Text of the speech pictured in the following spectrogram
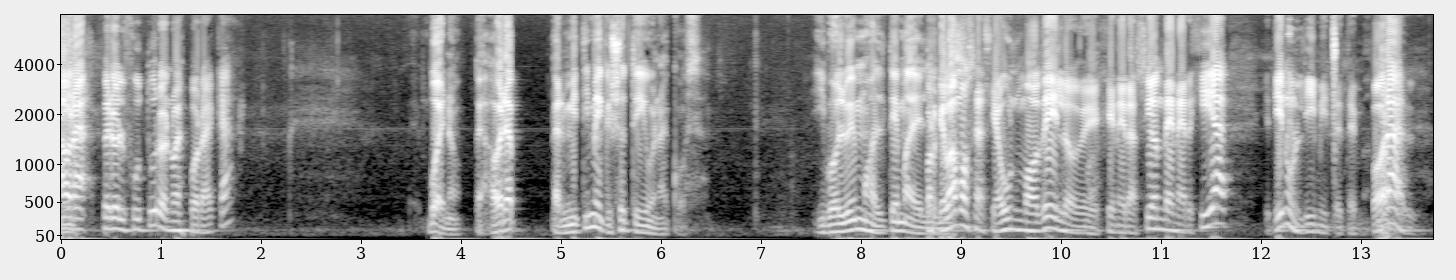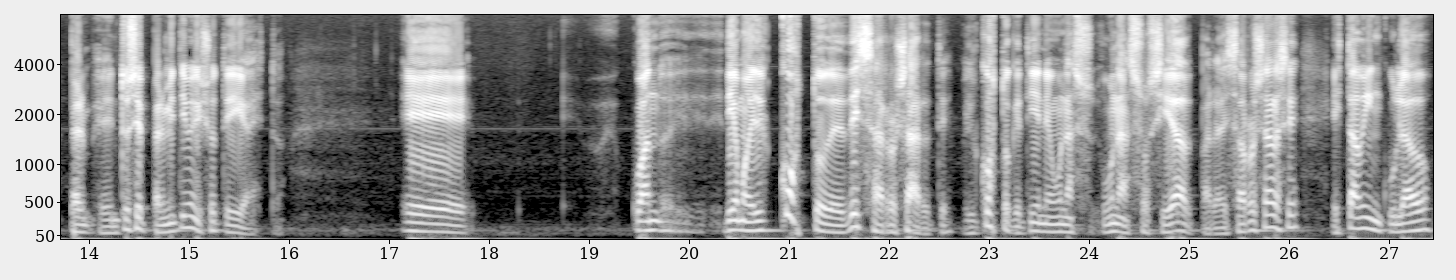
ahora, pero el futuro no es por acá. Bueno, ahora permitime que yo te diga una cosa. Y volvemos al tema del Porque vamos hacia un modelo de generación de energía que tiene un límite temporal. entonces, permitime que yo te diga esto. Eh, cuando digamos, el costo de desarrollarte, el costo que tiene una, una sociedad para desarrollarse, está vinculado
